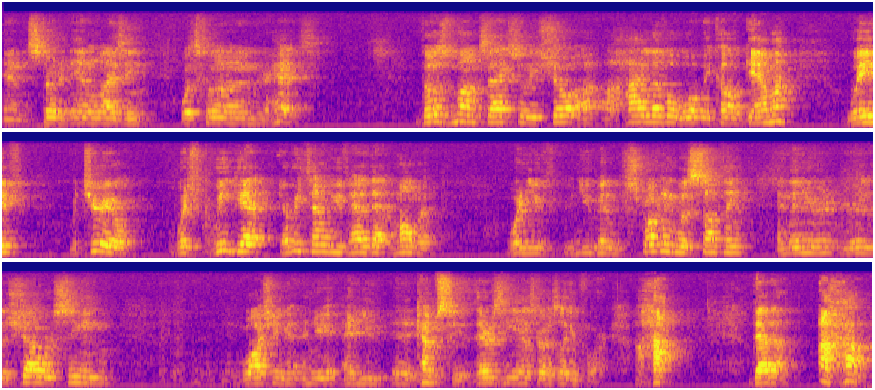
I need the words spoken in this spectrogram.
and started analyzing what's going on in their heads. Those monks actually show a, a high level of what we call gamma wave material, which we get every time you've had that moment when you've, you've been struggling with something and then you're, in- you're in the shower singing and washing it and you, and you, and it comes to you. There's the answer I was looking for. Aha. That uh, aha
